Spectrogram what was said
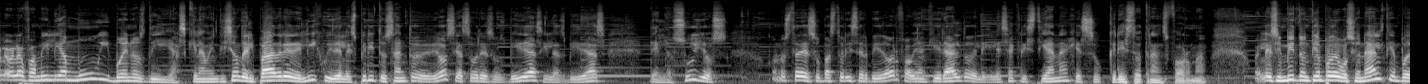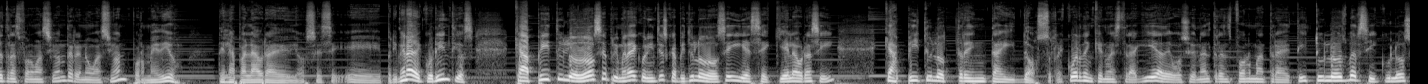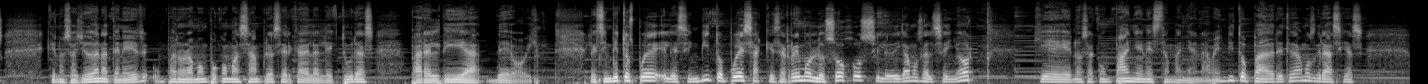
Hola, hola familia, muy buenos días. Que la bendición del Padre, del Hijo y del Espíritu Santo de Dios sea sobre sus vidas y las vidas de los suyos. Con ustedes su pastor y servidor, Fabián Giraldo, de la Iglesia Cristiana Jesucristo Transforma. Hoy les invito a un tiempo devocional, tiempo de transformación, de renovación por medio de la palabra de Dios. Eh, primera de Corintios, capítulo 12, Primera de Corintios, capítulo 12 y Ezequiel, ahora sí, capítulo 32. Recuerden que nuestra guía devocional Transforma trae títulos, versículos que nos ayudan a tener un panorama un poco más amplio acerca de las lecturas para el día de hoy. Les invito, pues, les invito pues a que cerremos los ojos y le digamos al Señor que nos acompañe en esta mañana. Bendito Padre, te damos gracias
